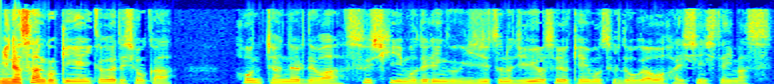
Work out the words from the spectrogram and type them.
皆さんご機嫌いかがでしょうか？本チャンネルでは数式モデリング技術の重要性を啓蒙する動画を配信しています。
